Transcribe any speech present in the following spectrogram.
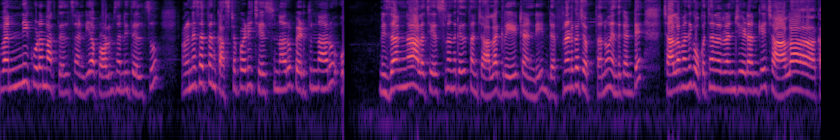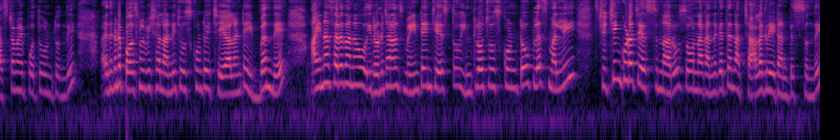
ఇవన్నీ కూడా నాకు తెలుసు అండి ఆ ప్రాబ్లమ్స్ అన్నీ తెలుసు. అయినా సరే తను కష్టపడి చేస్తున్నారు పెడుతున్నారు. నిజంగా అలా చేస్తున్నందుకైతే తను చాలా గ్రేట్ అండి. డెఫినెట్గా చెప్తాను. ఎందుకంటే చాలామందికి ఒక ఛానల్ రన్ చేయడానికే చాలా కష్టమైపోతూ ఉంటుంది. ఎందుకంటే పర్సనల్ విషయాలు అన్నీ చూసుకుంటూ ఇది చేయాలంటే ఇబ్బందే. అయినా సరే తను ఈ రెండు ఛానల్స్ మెయింటైన్ చేస్తూ ఇంట్లో చూసుకుంటూ ప్లస్ మళ్ళీ స్టిచ్చింగ్ కూడా చేస్తున్నారు. సో నాకు అందుకైతే నాకు చాలా గ్రేట్ అనిపిస్తుంది.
